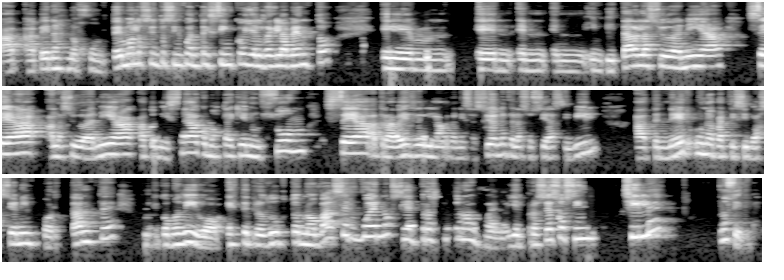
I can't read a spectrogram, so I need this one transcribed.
apenas nos juntemos los 155 y el reglamento, em, en, invitar a la ciudadanía, sea a la ciudadanía atomizada, como está aquí en un Zoom, sea a través de las organizaciones de la sociedad civil, a tener una participación importante, porque como digo, este producto no va a ser bueno si el proceso no es bueno, y el proceso sin Chile no sirve.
